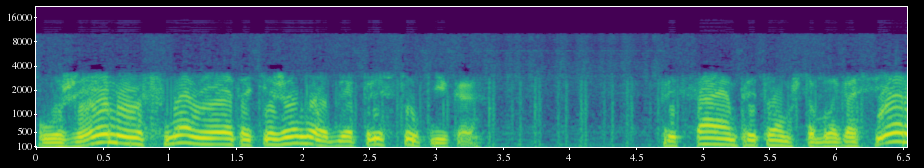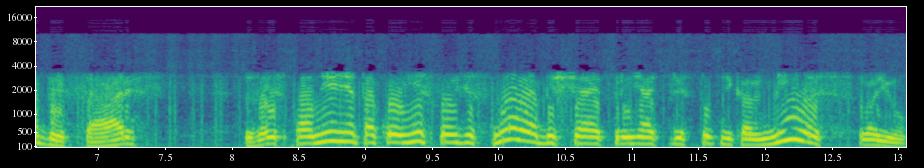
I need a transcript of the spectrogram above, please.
Уже ли условие это тяжело для преступника? Представим при том, что благосердный царь за исполнение такой исповеди снова обещает принять преступника в милость свою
